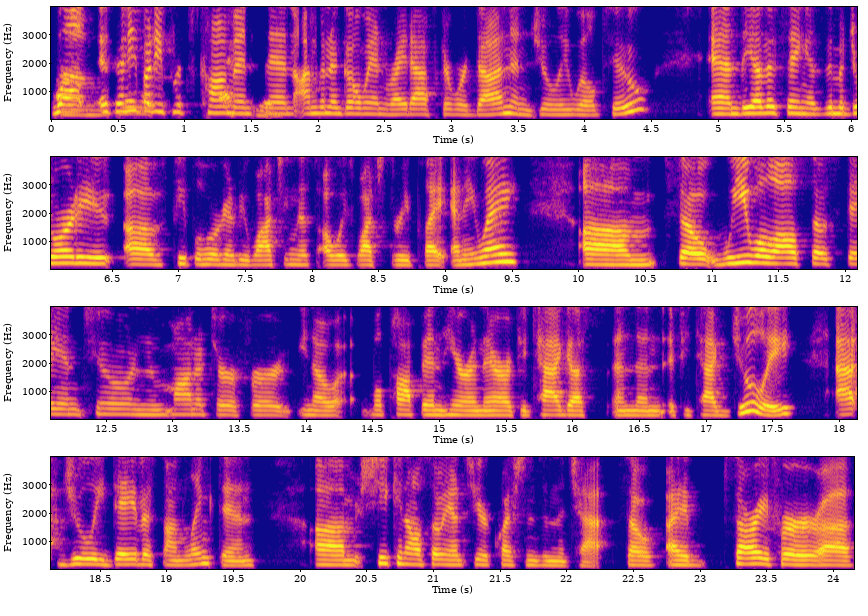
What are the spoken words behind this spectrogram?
Well, um, if anybody puts comments in, I'm going to go in right after we're done, and Julie will too. And the other thing is, the majority of people who are going to be watching this always watch the replay anyway. Um, so we will also stay in tune and monitor for, you know, we'll pop in here and there if you tag us. And then if you tag Julie at Julie Davis on LinkedIn, um, she can also answer your questions in the chat. So I'm sorry for uh,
